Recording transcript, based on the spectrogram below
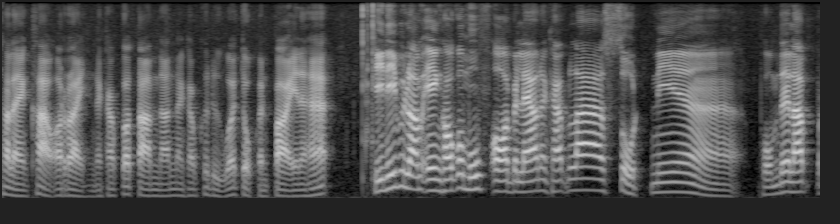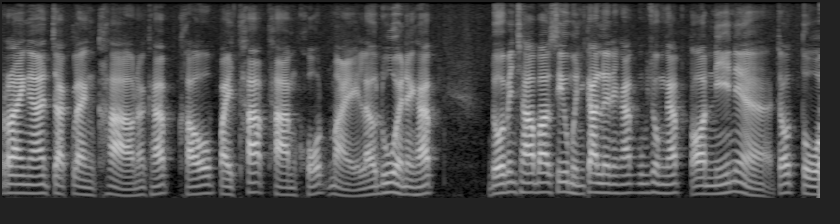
แถลงข่าวอะไรนะครับ ก็ตามนั้นนะครับก็ถือว่าจบกันไปนะฮะทีนี้บุรีรัมย์เองเขาก็ move on ไปแล้วนะครับ ล่าสุดเนี่ยผมได้รับรายงานจากแหล่งข่าวนะครับเขาไปทาบทามโค้ชใหม่แล้วด้วยนะครับ โดยเป็นชาวบราซิลเหมือนกันเลยนะครับคุณผู้ชมครับ ตอนนี้เนี่ยเจ้าตัว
